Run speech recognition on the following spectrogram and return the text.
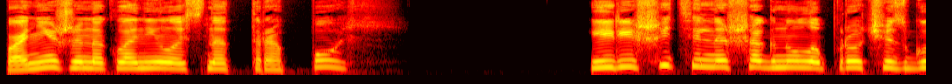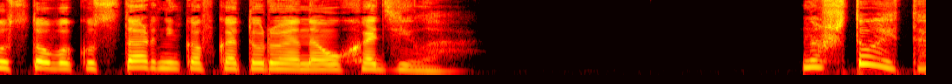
пониже наклонилась над тропой и решительно шагнула прочь из густого кустарника, в который она уходила. Но что это?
